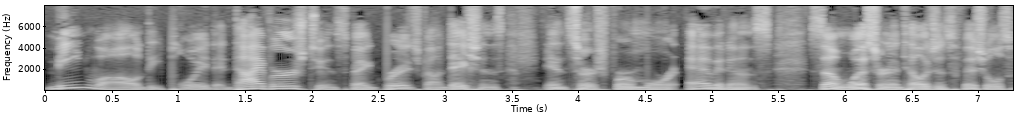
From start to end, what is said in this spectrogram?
meanwhile deployed divers to inspect bridge foundations in search for more evidence. Some Western intelligence officials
